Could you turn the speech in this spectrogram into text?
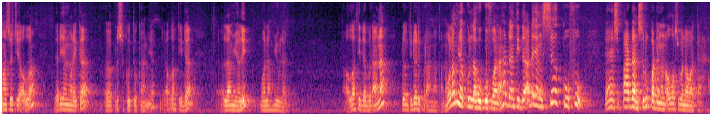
Maha Allah dari yang mereka e, persekutukan ya. Ya Allah tidak lam yalid wa lam yulad. Allah tidak beranak dan tidak diperanakan. Walam yakul lahu kufuwan ahad dan tidak ada yang sekufu yang sepadan serupa dengan Allah Subhanahu wa taala.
